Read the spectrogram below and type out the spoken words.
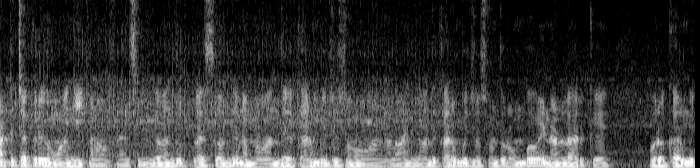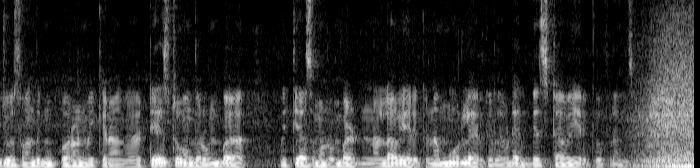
நாட்டு சர்க்கரையும் வாங்கிக்கலாம் ஃப்ரெண்ட்ஸ் இங்கே வந்து ப்ளஸ் வந்து நம்ம வந்து கரும்பு ஜூஸும் வாங்கலாம். இங்கே வந்து கரும்பு ஜூஸ் வந்து ரொம்பவே நல்லா இருக்குது ஒரு கரும்பு ஜூஸ் வந்து முப்பது ரூபான்னு விற்கிறாங்க டேஸ்ட்டும் வந்து ரொம்ப வித்தியாசமாக ரொம்ப நல்லாவே இருக்குது நம்ம ஊரில் இருக்கிறத விட இது பெஸ்ட்டாகவே இருக்குது ஃப்ரெண்ட்ஸ்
